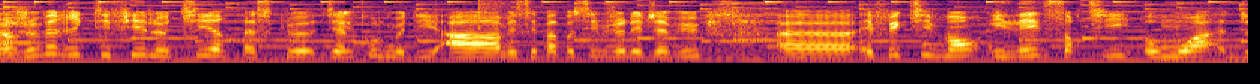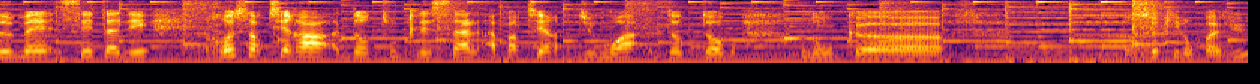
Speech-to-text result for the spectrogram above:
Alors je vais rectifier le tir parce que Dialcool me dit ah mais c'est pas possible je l'ai déjà vu. Euh, effectivement il est sorti au mois de mai cette année, ressortira dans toutes les salles à partir du mois d'octobre. Donc euh, pour ceux qui l'ont pas vu,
